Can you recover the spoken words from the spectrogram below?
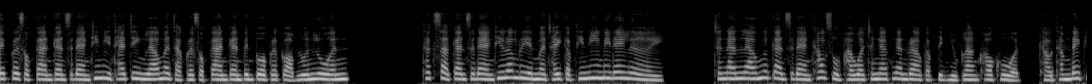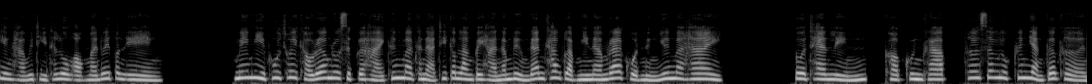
ล็กๆ ประสบการณ์การแสดงที่มีแท้จริงแล้วมาจากประสบการณ์การเป็นตัวประกอบล้วนๆทักษะการแสดงที่ร่ำเรียนมาใช้กับที่นี่ไม่ได้เลย ฉะนั้นแล้วเมื่อการแสดงเข้าสู่ภาวะชะงักงันราวกับติดอยู่กลางคอขวด เขาทำได้เพียงหาวิธีทะลวงออกมาด้วยตนเอง ไม่มีผู้ช่วยเขาเริ่มรู้สึกกระหายขึ้นมาขณะที่กำลังไปหาน้ำดื่มด้านข้างกลับมีน้ำแร่ขวดหนึ่งยื่นมาให้ ตัวแทนหลิน ขอบคุณครับเธอเซิงลุกขึ้นอย่างเก้อเขิน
